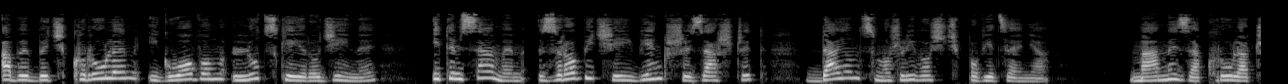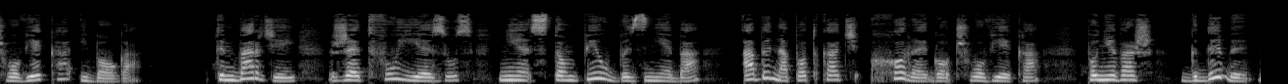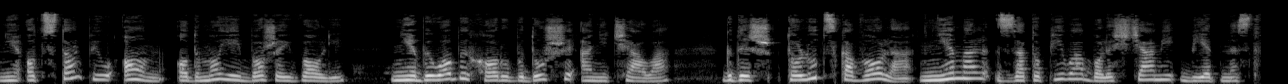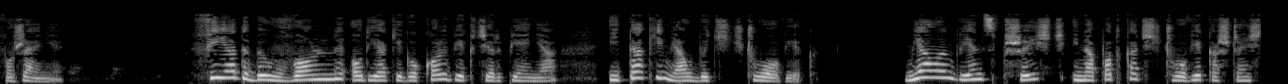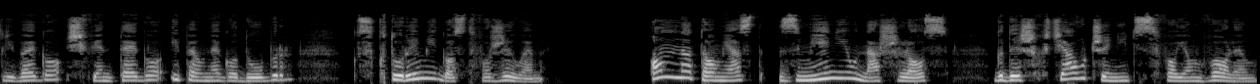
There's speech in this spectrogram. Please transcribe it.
aby być królem i głową ludzkiej rodziny i tym samym zrobić jej większy zaszczyt, dając możliwość powiedzenia mamy za króla człowieka i Boga. Tym bardziej, że Twój Jezus nie stąpiłby z nieba, aby napotkać chorego człowieka, ponieważ gdyby nie odstąpił On od mojej Bożej woli, nie byłoby chorób duszy ani ciała, gdyż to ludzka wola niemal zatopiła boleściami biedne stworzenie. Fiat był wolny od jakiegokolwiek cierpienia i taki miał być człowiek. Miałem więc przyjść i napotkać człowieka szczęśliwego, świętego i pełnego dóbr, z którymi go stworzyłem. On natomiast zmienił nasz los, gdyż chciał czynić swoją wolę.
